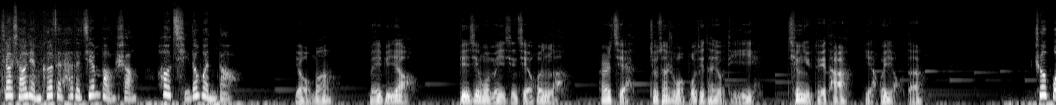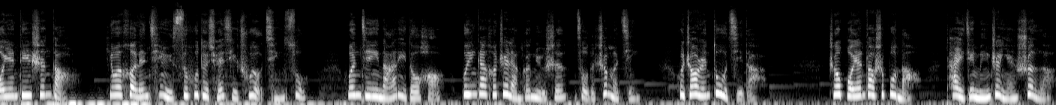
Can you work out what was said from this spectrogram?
将小脸搁在他的肩膀上，好奇地问道：“有吗？没必要，毕竟我们已经结婚了。而且，就算是我不对他有敌意，青雨对他也会有的。”周伯言低声道：“因为赫连青雨似乎对全喜初有情愫。”温景逸哪里都好，不应该和这两个女生走得这么近，会招人妒忌的。周伯言倒是不恼，他已经名正言顺了，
